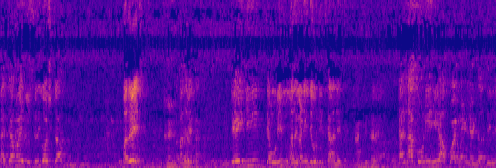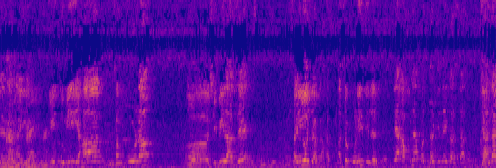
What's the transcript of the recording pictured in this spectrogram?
त्याच्यामुळे दुसरी गोष्ट बदवेश बदवे काका. तेही तेवढीच वर्गणी देऊन इथे आले अगदी खरं आहे. त्यांना कोणीही अपॉइंटमेंट लेटर दिलेलं नाही. की तुम्ही ह्या संपूर्ण शिबिराचे संयोजक आहात. असं कोणी दिलं ते आपल्या पद्धतीने करतात. ज्यांना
